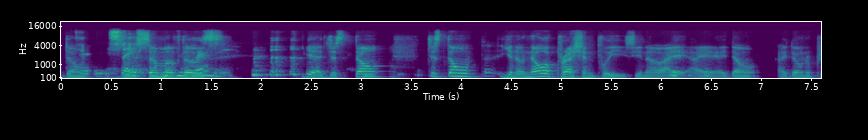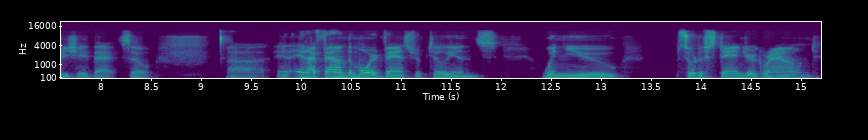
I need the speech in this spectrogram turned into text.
don't do some of those. Yeah, just don't just don't you know no oppression, please. You know I I, I don't I don't appreciate that. So uh, and and I found the more advanced reptilians when you sort of stand your ground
